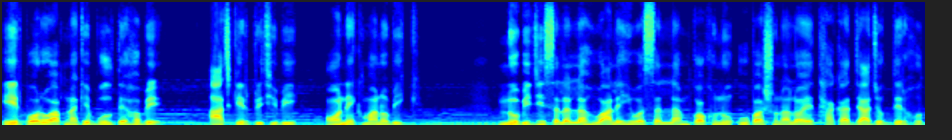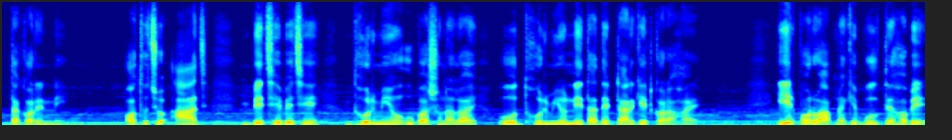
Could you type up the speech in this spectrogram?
এরপরও আপনাকে বলতে হবে, আজকের পৃথিবী অনেক মানবিক। নবীজি সাল্লাল্লাহু আলহি ওয়াসাল্লাম কখনো উপাসনালয়ে থাকা যাজকদের হত্যা করেননি। অথচ আজ বেছে বেছে ধর্মীয় উপাসনালয় ও ধর্মীয় নেতাদের টার্গেট করা হয়। এরপরও আপনাকে বলতে হবে,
